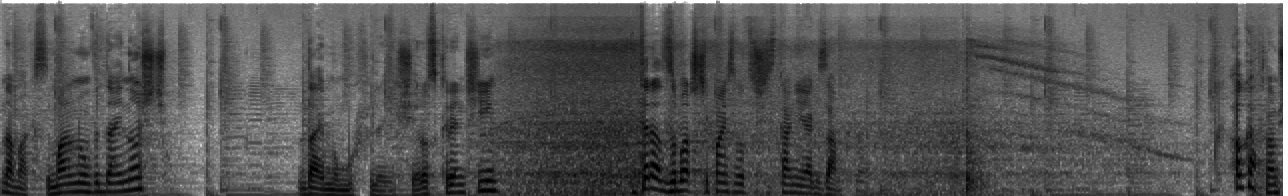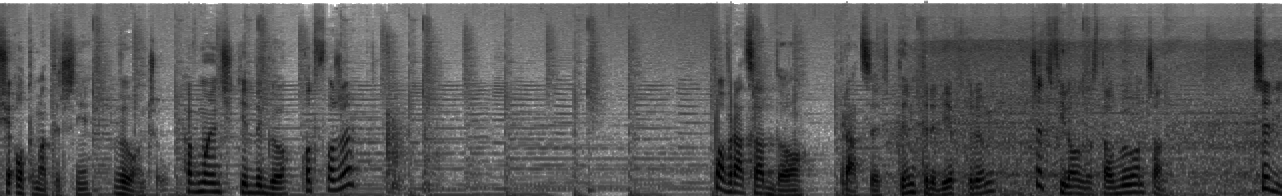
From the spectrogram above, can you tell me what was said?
na maksymalną wydajność, dajmy mu chwilę, niech się rozkręci. I teraz zobaczcie Państwo, co się stanie, jak zamknę. Okap nam się automatycznie wyłączył, a w momencie, kiedy go otworzę, powraca do pracy w tym trybie, w którym przed chwilą został wyłączony. Czyli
